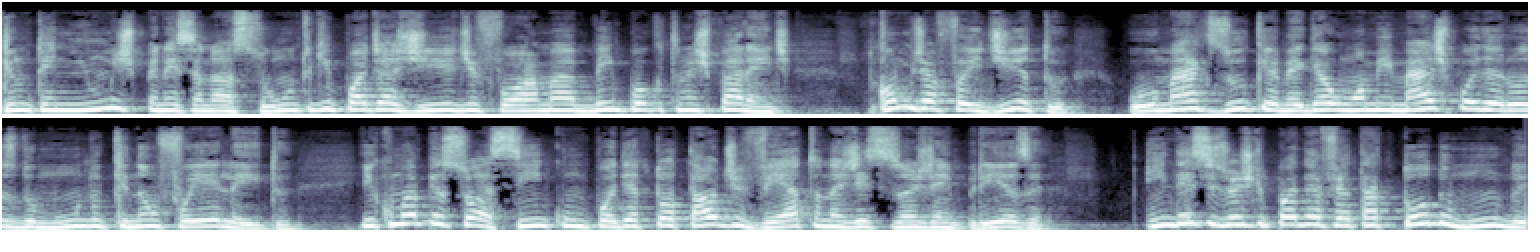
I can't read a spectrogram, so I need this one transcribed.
que não tem nenhuma experiência no assunto, que pode agir de forma bem pouco transparente. Como já foi dito, o Mark Zuckerberg é o homem mais poderoso do mundo que não foi eleito. E com uma pessoa assim, com um poder total de veto nas decisões da empresa, em decisões que podem afetar todo mundo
